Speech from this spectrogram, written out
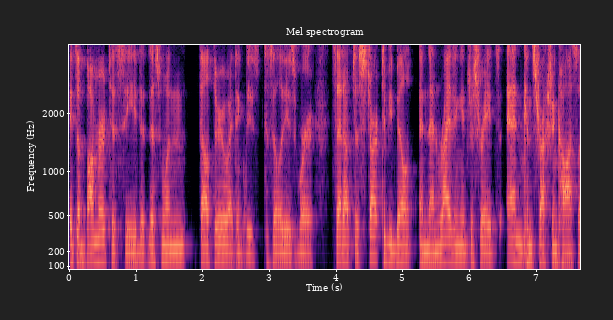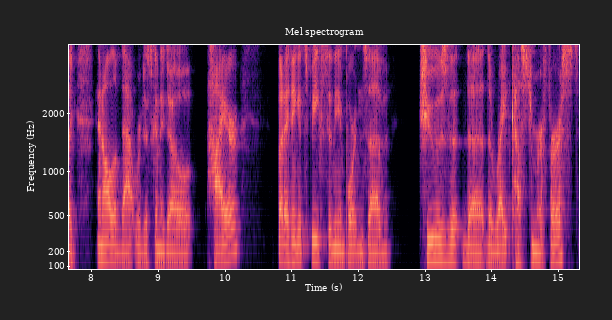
it's a bummer to see that this one fell through. I think these facilities were set up to start to be built, and then rising interest rates and construction costs, like, and all of that, were just going to go higher. But I think it speaks to the importance of choose the, the, the right customer first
